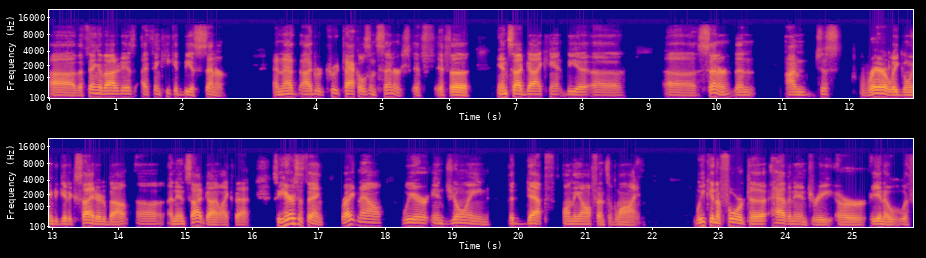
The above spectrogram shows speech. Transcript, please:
Uh, the thing about it is, I think he could be a center, and that I'd recruit tackles and centers. If if a inside guy can't be a, a uh, center, then I'm just rarely going to get excited about uh, an inside guy like that. See, here's the thing right now, we're enjoying the depth on the offensive line. We can afford to have an injury or, you know, with,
